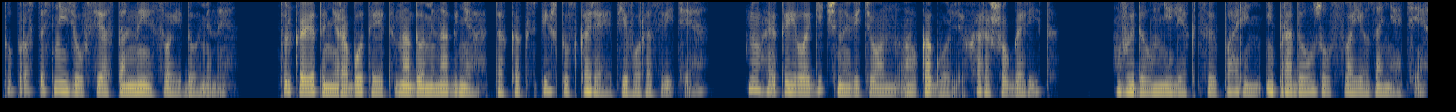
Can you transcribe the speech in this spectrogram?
то просто снизил все остальные свои домены. Только это не работает на домен огня, так как спирт ускоряет его развитие. Ну, это и логично, ведь он, алкоголь, хорошо горит. Выдал мне лекцию парень и продолжил свое занятие.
